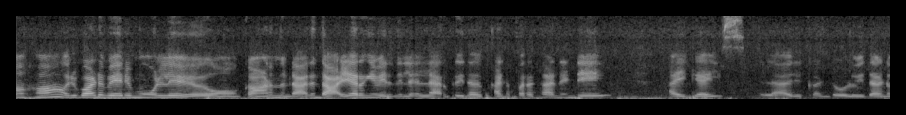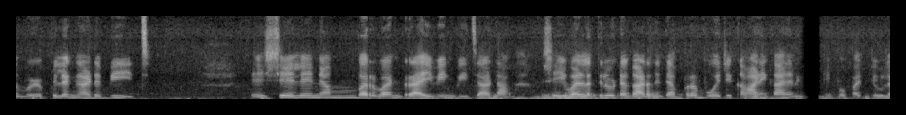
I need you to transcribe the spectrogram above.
ആഹാ ഒരുപാട് പേര് മുകളിൽ ഓ, കാണുന്നുണ്ട്. ആരും താഴെ ഇറങ്ങി വരുന്നില്ല. എല്ലാവർക്കും ഇത് കടപ്പുറം കാണണ്ടേ? ഹൈ ഗൈസ് എല്ലാവരും കണ്ടോളൂ. ഇതാണ് മുഴപ്പിലങ്ങാട് ബീച്ച് ഏഷ്യയിലെ നമ്പർ വൺ ഡ്രൈവിംഗ് ബീച്ച് ആട്ടാ. പക്ഷെ ഈ വെള്ളത്തിലോട്ട് കടന്നിട്ട് അപ്പുറം പോയിട്ട് കാണിക്കാൻ എനിക്ക് ഇപ്പൊ പറ്റൂല.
